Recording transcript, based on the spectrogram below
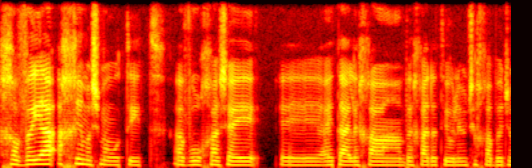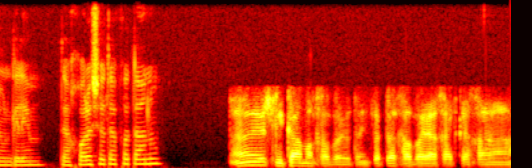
חוויה הכי משמעותית עבורך שהייתה לך באחד הטיולים שלך בג'ונגלים. אתה יכול לשתף אותנו? אה, יש לי כמה חוויות. אני אספר חוויה אחת ככה,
